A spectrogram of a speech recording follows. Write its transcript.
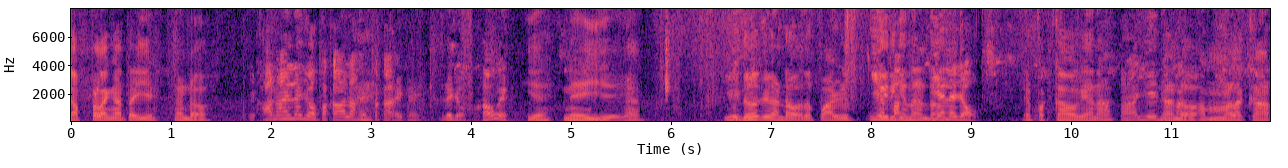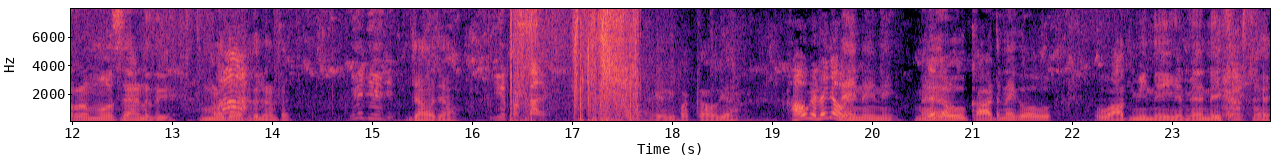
കപ്പളങ്ങ തൈ കണ്ടോ ये खाना है ले जाओ पका वाला है पका है खाए ले जाओ खाओगे ഏ നെയ്യേ യാർ ഇതൊക്കെ കണ്ടോ അത് ये प- പഴുത്തിരിക്കുന്നുണ്ടോ ये ले जाओ ഏ പക്ക ഹോഗയാനാ हाँ ये इधर കണ്ടോ നമ്മളെ കർമൂസാണിത് നമ്മളെ തോട്ടത്തിൽ കേട്ടോ पक- ये जी जी जाओ जाओ ये पक्का है हाँ, ये भी पक्का हो गया खाओगे ले जाओ नहीं नहीं नहीं मैं ले जाओ। वो काटने को वो, वो आदमी नहीं है मैं नहीं खाता है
